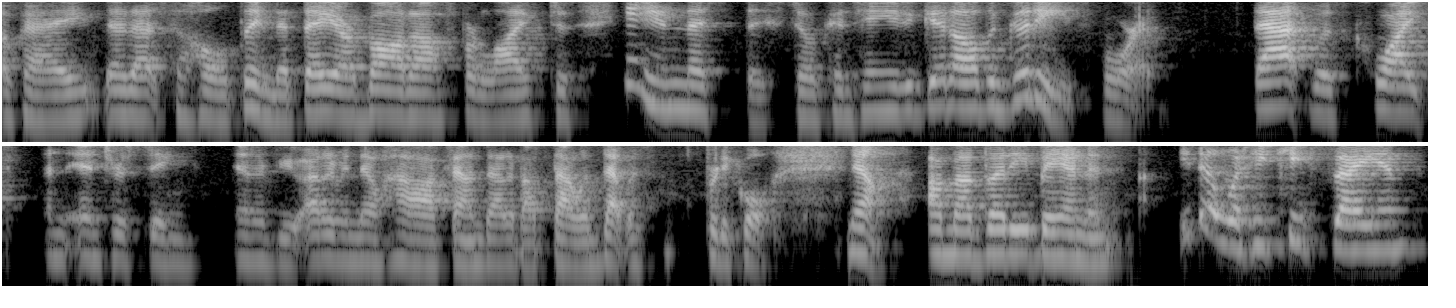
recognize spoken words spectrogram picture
Okay, that's the whole thing that they are bought off for life to, and they, they still continue to get all the goodies for it. That was quite an interesting interview. I don't even know how I found out about that one. That was pretty cool. Now, my buddy Bannon, you know what he keeps saying?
